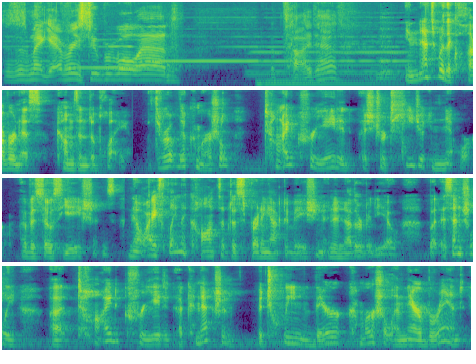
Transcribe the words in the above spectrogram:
does this make every Super Bowl ad a Tide ad? And that's where the cleverness comes into play. Throughout the commercial, Tide created a strategic network of associations. Now, I explained the concept of spreading activation in another video, but essentially, uh, Tide created a connection between their commercial and their brand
